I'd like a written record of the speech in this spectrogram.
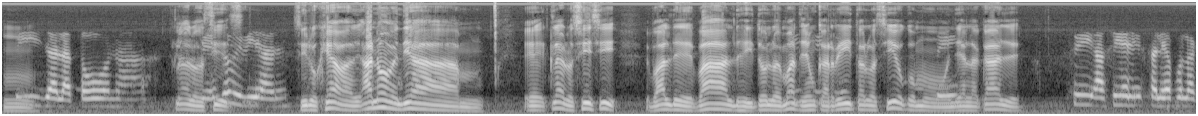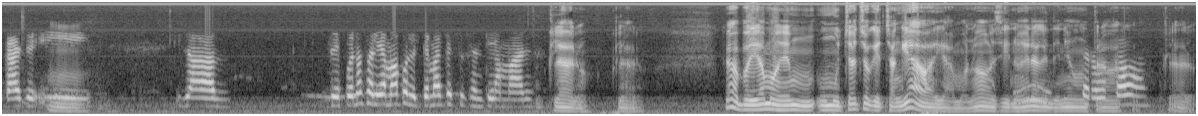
Mm. silla, latona. Claro, sí. Cirugiaba. Ah, no, vendía. mm, eh, claro, sí, sí. Baldes, baldes y todo lo demás. Tenía un carrito, algo así, o como Sí. vendía en la calle. Sí, así salía por la calle y Mm. ya después no salía más por el tema que se sentía mal. Claro, claro. Claro, pero digamos, es un, un muchacho que changueaba, digamos, ¿no? Si no Sí, era que tenía un trabajo. Claro.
